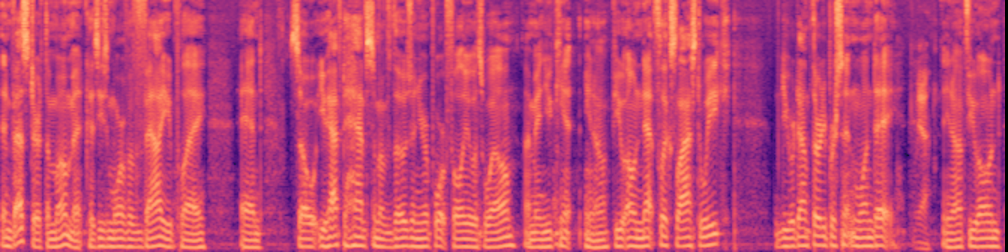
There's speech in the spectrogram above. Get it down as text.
investor at the moment because he's more of a value play. And so you have to have some of those in your portfolio as well. I mean, you can't, you know, if you own Netflix last week, you were down 30% in one day. Yeah. You know, if you owned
